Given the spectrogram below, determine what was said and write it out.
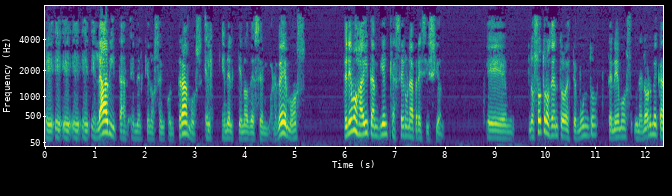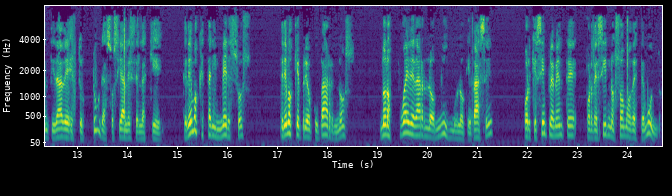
eh, eh, eh, el hábitat en el que nos encontramos, el, en el que nos desenvolvemos, tenemos ahí también que hacer una precisión nosotros dentro de este mundo tenemos una enorme cantidad de estructuras sociales en las que tenemos que estar inmersos, tenemos que preocuparnos, no nos puede dar lo mismo lo que pase, porque simplemente por decir no somos de este mundo.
